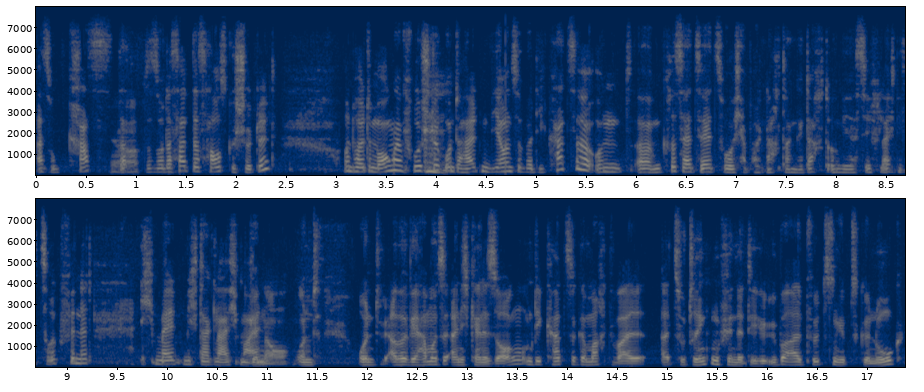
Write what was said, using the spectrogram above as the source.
Also krass. Ja. Das, so, das hat das Haus geschüttelt. Und heute Morgen beim Frühstück unterhalten wir uns über die Katze und ähm, Chris erzählt so, ich habe heute Nacht dran gedacht, irgendwie, dass sie vielleicht nicht zurückfindet. Ich melde mich da gleich mal. Genau. Und, und, aber wir haben uns eigentlich keine Sorgen um die Katze gemacht, weil äh, zu trinken findet ihr hier überall, Pfützen gibt's genug.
